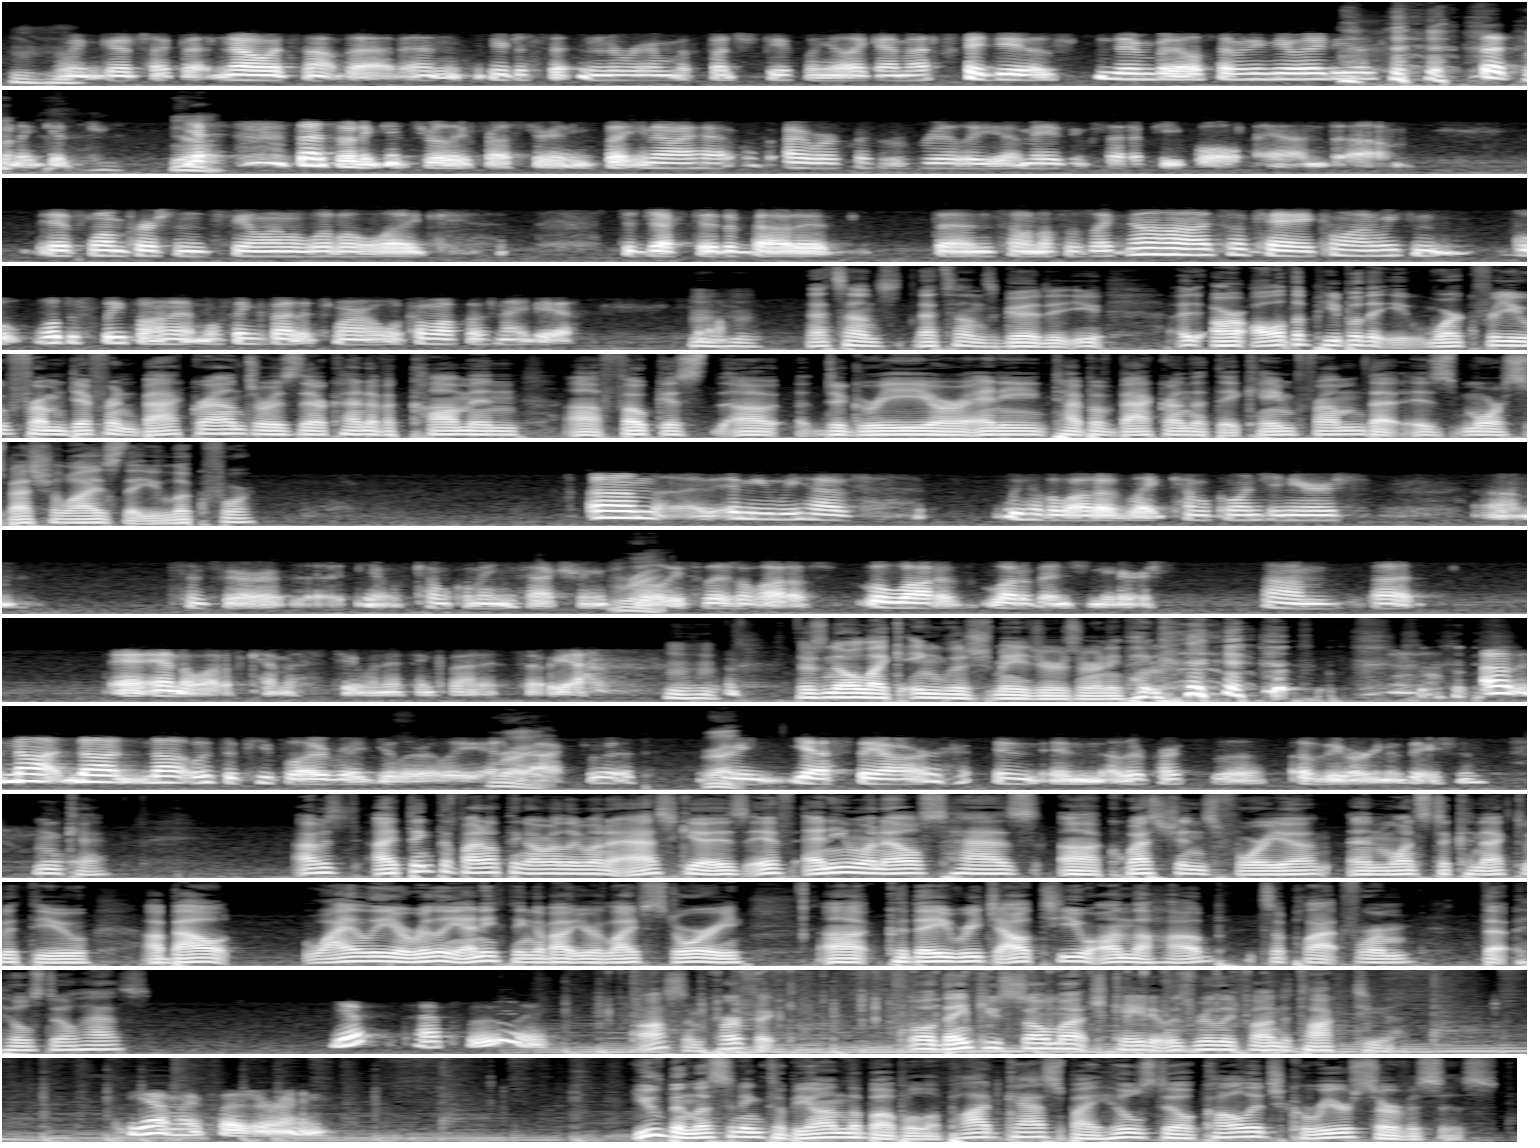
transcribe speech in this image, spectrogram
Mm-hmm. We can go check that. No, it's not that. And you're just sitting in a room with a bunch of people, and you're like, I'm out of ideas. Does anybody else have any new ideas? that's when it gets. Yeah. yeah, that's when it gets really frustrating. But you know, I have I work with a really amazing set of people, and um, if one person's feeling a little like dejected about it, then someone else was like, "No, it's okay. Come on, we can. We'll, we'll just sleep on it. and We'll think about it tomorrow. We'll come up with an idea." So. Mm-hmm. That sounds that sounds good. You uh, are all the people that work for you from different backgrounds, or is there kind of a common uh, focused uh, degree or any type of background that they came from that is more specialized that you look for? Um, I mean, we have we have a lot of like chemical engineers. Um, since we are you know chemical manufacturing facility, right. so there's a lot of a lot of lot of engineers, um, but and, and, a lot of chemists too when I think about it. So yeah. Mm-hmm. There's no like English majors or anything. uh, not not not with the people I regularly interact right. with. Right. I mean, yes, they are in in other parts of the of the organization. Okay. I was. I think the final thing I really want to ask you is if anyone else has uh, questions for you and wants to connect with you about Wiley or really anything about your life story, uh, could they reach out to you on the Hub? It's a platform that Hillsdale has. Yep, absolutely. Awesome, perfect. Well, thank you so much, Kate. It was really fun to talk to you. Yeah, my pleasure, Ryan. You've been listening to Beyond the Bubble, a podcast by Hillsdale College Career Services.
